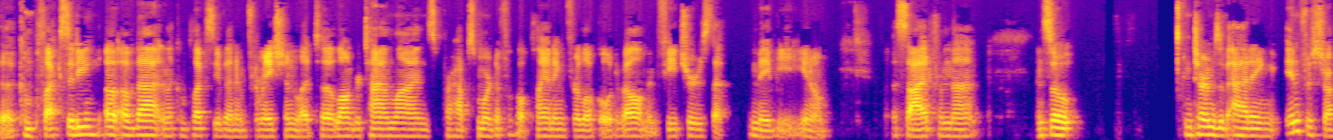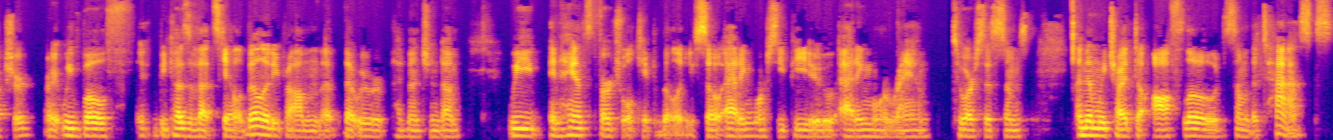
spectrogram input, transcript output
the complexity of, that and the complexity of that information led to longer timelines, perhaps more difficult planning for local development features that may be, you know, aside from that. And so in terms of adding infrastructure, right, we both, because of that scalability problem that, that we were had mentioned, um, we enhanced virtual capabilities. So adding more CPU, adding more RAM to our systems. And then we tried to offload some of the tasks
